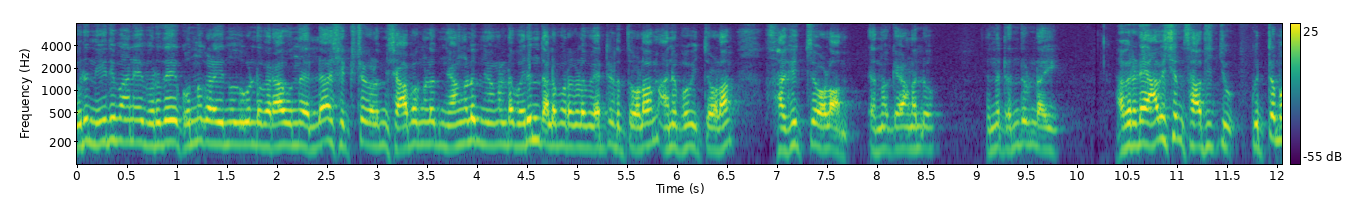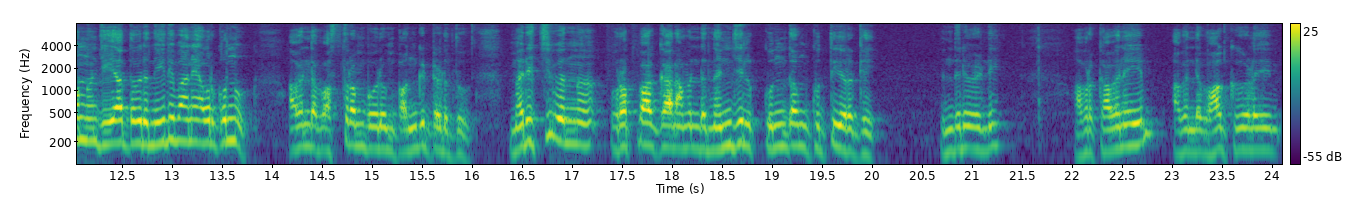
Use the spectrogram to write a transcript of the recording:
ഒരു നീതിമാനെ വെറുതെ കൊന്നുകളയുന്നത് കൊണ്ട് വരാവുന്ന എല്ലാ ശിക്ഷകളും ശാപങ്ങളും ഞങ്ങളും ഞങ്ങളുടെ വരും തലമുറകളും ഏറ്റെടുത്തോളാം അനുഭവിച്ചോളാം സഹിച്ചോളാം എന്നൊക്കെയാണല്ലോ. എന്നിട്ട് എന്തുണ്ടായി? അവരുടെ ആവശ്യം സാധിച്ചു. കുറ്റമൊന്നും ചെയ്യാത്ത ഒരു നീതിമാനെ അവർ കൊന്നു. അവന്റെ വസ്ത്രം പോലും പങ്കിട്ടെടുത്തു. മരിച്ചുവെന്ന് ഉറപ്പാക്കാൻ അവന്റെ നെഞ്ചിൽ കുന്തം കുത്തിയിറക്കി. എന്തിനു വേണ്ടി? അവർക്ക് അവനെയും അവന്റെ വാക്കുകളെയും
